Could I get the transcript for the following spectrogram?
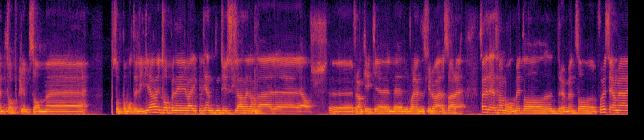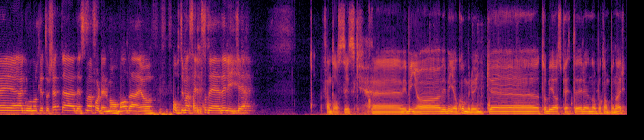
en toppklubb som eh, som på en måte ligger ja, i toppen i verden, enten Tyskland eller om det er eh, ja, eh, Frankrike eller hvor enn det skulle være, så er, det, så er det det som er målet mitt og drømmen. Så får vi se om jeg er god nok, rett og slett. Det er det som er fordelen med håndball. Det er jo opp til meg selv, så det, det liker jeg. Fantastisk. Eh, vi, begynner å, vi begynner å komme rundt eh, Tobias Petter nå på tampen her.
